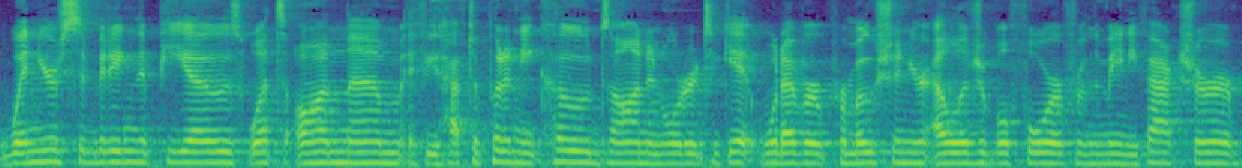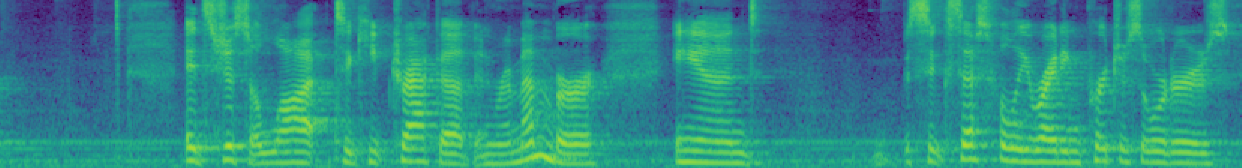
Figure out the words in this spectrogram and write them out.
when you're submitting the POs, what's on them, if you have to put any codes on in order to get whatever promotion you're eligible for from the manufacturer. It's just a lot to keep track of and remember and successfully writing purchase orders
